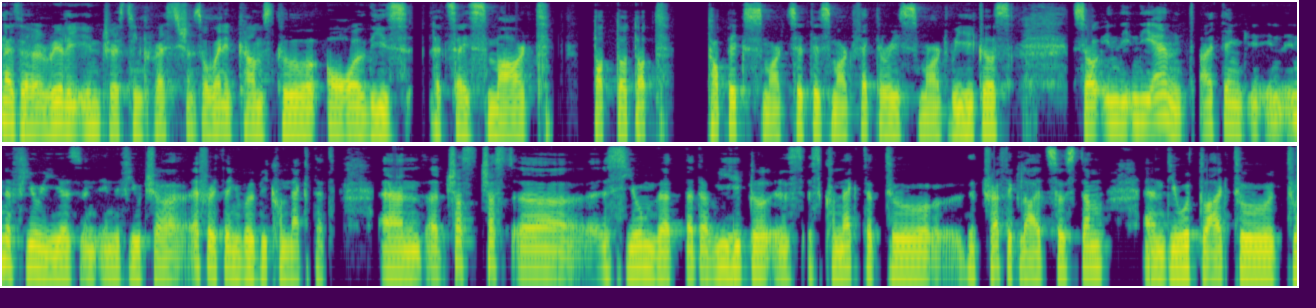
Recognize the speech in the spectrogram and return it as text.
That's a really interesting question. So when it comes to all these, let's say, smart dot dot dot topics, smart cities, smart factories, smart vehicles, so in the in the end, I think in, in a few years in, in the future, everything will be connected, and uh, just just uh, assume that that a vehicle is is connected to the traffic light system, and you would like to to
